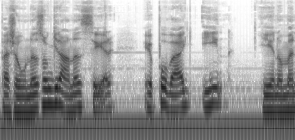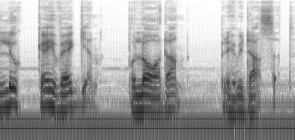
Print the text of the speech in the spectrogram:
Personen som grannen ser är på väg in genom en lucka i väggen på ladan bredvid dasset.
